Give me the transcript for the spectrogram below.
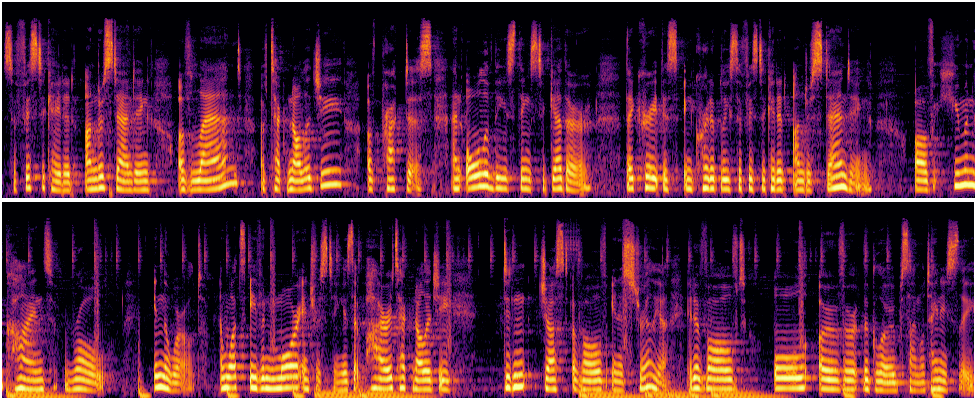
sophisticated understanding of land, of technology, of practice. And all of these things together, they create this incredibly sophisticated understanding of humankind's role in the world. And what's even more interesting is that pyrotechnology didn't just evolve in Australia, it evolved all over the globe simultaneously.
